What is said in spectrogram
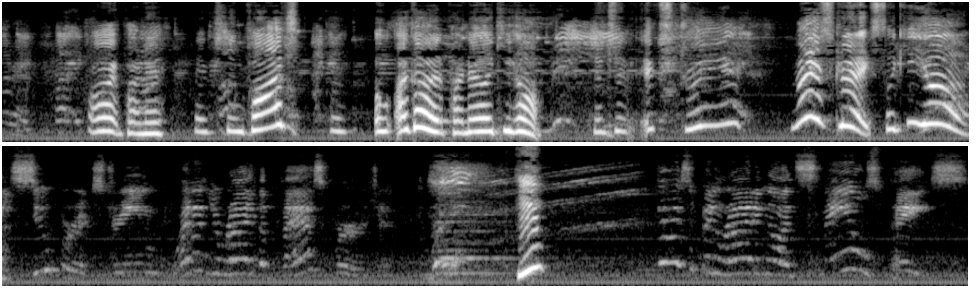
Alright, uh, All right, partner. Extreme fives. Oh, I got it, partner. Like yeehaw. It's an extreme race cakes, like yeehaw. Super extreme. Why don't you ride the fast version? Hmm? You guys have been riding on snail's pace,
